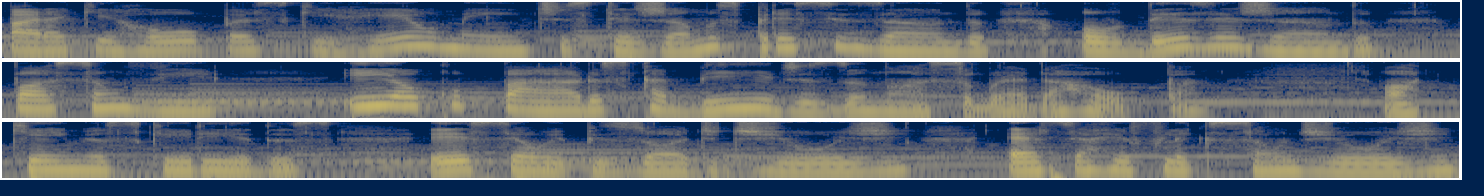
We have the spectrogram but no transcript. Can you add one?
para que roupas que realmente estejamos precisando ou desejando possam vir e ocupar os cabides do nosso guarda-roupa. Ok, meus queridos, esse é o episódio de hoje, essa é a reflexão de hoje.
